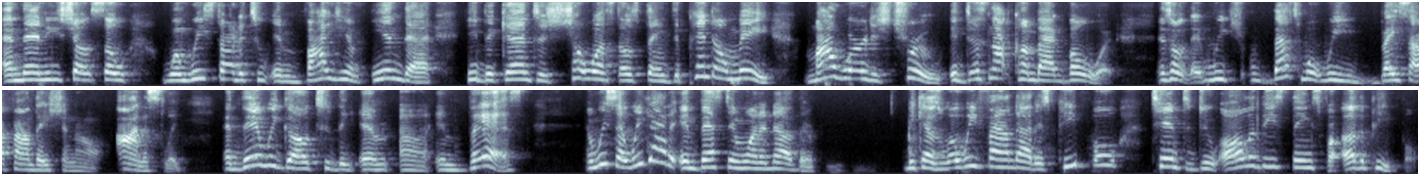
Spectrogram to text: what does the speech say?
And then he showed, so when we started to invite him in that, he began to show us those things. Depend on me. My word is true. It does not come back void. And so we that's what we base our foundation on, honestly. And then we go to the um, uh, invest, and we said we got to invest in one another because what we found out is people tend to do all of these things for other people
